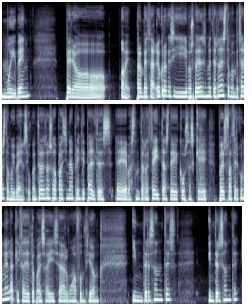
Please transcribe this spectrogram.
moi ben, pero Home, para empezar, eu creo que se si vos podedes meter nesto, para empezar está moi ben. Se o entrades na súa página principal tedes eh, bastantes receitas de cousas que podes facer con ela, quizá lle topades aí xa algunha función interesantes, interesante,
